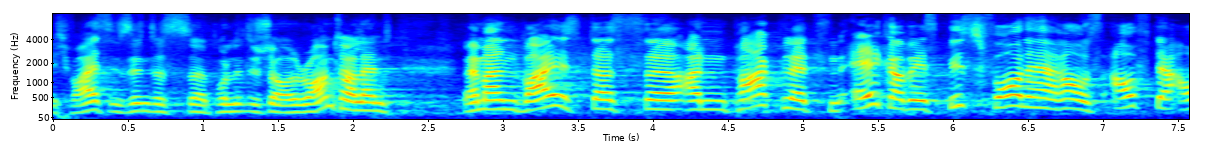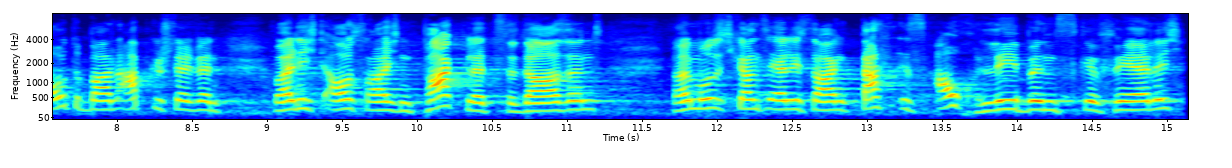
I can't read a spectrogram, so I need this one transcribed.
Ich weiß, Sie sind das äh, politische Allround-Talent. Wenn man weiß, dass äh, an Parkplätzen Lkw bis vorne heraus auf der Autobahn abgestellt werden, weil nicht ausreichend Parkplätze da sind, dann muss ich ganz ehrlich sagen, das ist auch lebensgefährlich.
